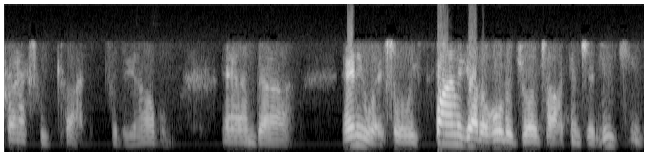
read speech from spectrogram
tracks we cut for the album, and uh, anyway, so we finally got a hold of George Hawkins, and he came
